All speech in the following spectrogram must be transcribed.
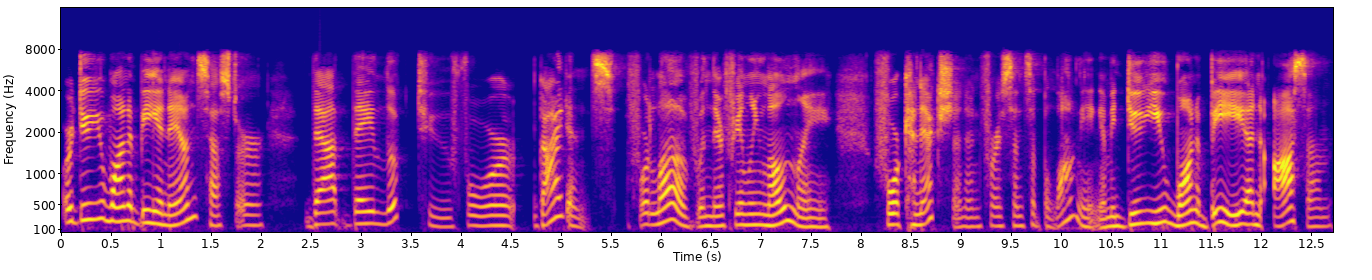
Or do you want to be an ancestor that they look to for guidance, for love when they're feeling lonely, for connection, and for a sense of belonging. I mean, do you want to be an awesome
